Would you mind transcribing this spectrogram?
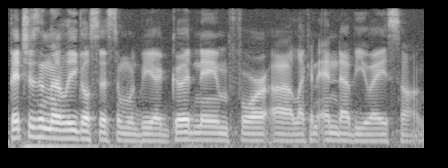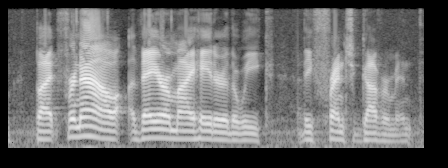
Bitches in their legal system would be a good name for uh, like an NWA song. But for now, they are my hater of the week, the French government.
